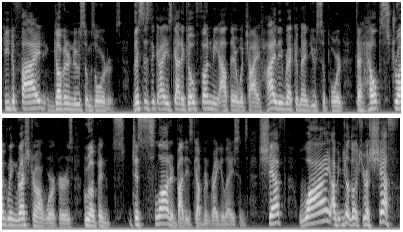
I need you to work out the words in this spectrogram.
He defied Governor Newsom's orders. This is the guy, he's got a GoFundMe out there, which I highly recommend you support to help struggling restaurant workers who have been just slaughtered by these government regulations. Chef, why? I mean, look, you're a chef.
